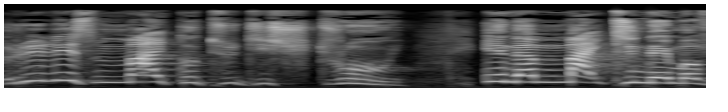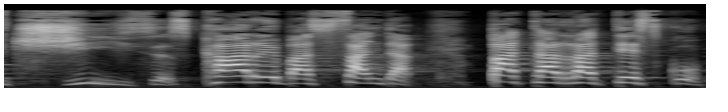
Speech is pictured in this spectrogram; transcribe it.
Release Michael to destroy. In the mighty name of Jesus. Kare basanda. Pataratesco.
